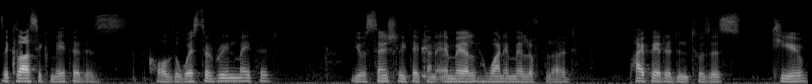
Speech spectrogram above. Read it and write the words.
The classic method is called the Westergren method. You essentially take an ml, one ml of blood, pipette it into this tube,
